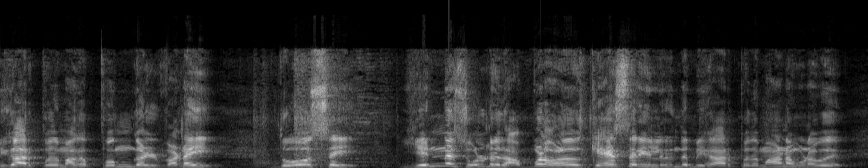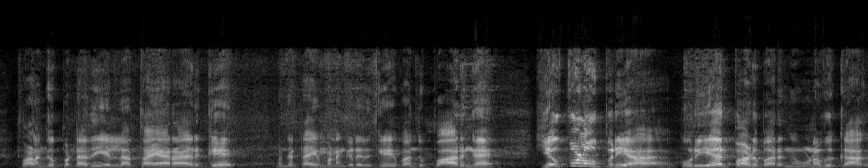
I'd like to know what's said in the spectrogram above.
மிக அற்புதமாக பொங்கல் வடை தோசை என்ன சொல்கிறது அவ்வளோ அளவு கேசரியிலிருந்து மிக அற்புதமான உணவு வழங்கப்பட்டது. எல்லாம் தயாராக இருக்குது அந்த டைம் வணங்குறதுக்கு வந்து பாருங்கள் எவ்வளோ பெரிய ஒரு ஏற்பாடு பாருங்கள் உணவுக்காக.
